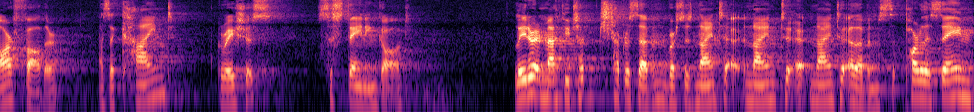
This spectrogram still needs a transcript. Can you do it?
our Father, as a kind, gracious, sustaining God. Later in Matthew chapter 7, verses 9 to, 9 to, 9 to 11, part of the same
